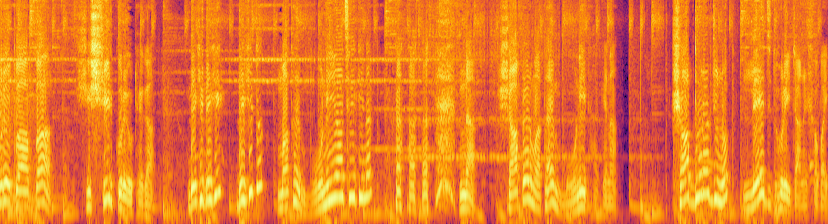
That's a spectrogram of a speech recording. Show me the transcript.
ওরে বাবা, শিরশির করে ওঠে গা দেখি দেখি দেখি তো, মাথায় মনি আছে কিনা? না, সাপের মাথায় মনি থাকে না। সাপ ধরার জন্য লেজ ধরেই টানে সবাই।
